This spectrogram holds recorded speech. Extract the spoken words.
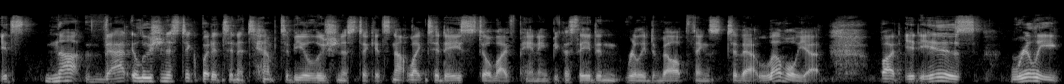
it's not that illusionistic, but it's an attempt to be illusionistic. It's not like today's still life painting because they didn't really develop things to that level yet. But it is really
